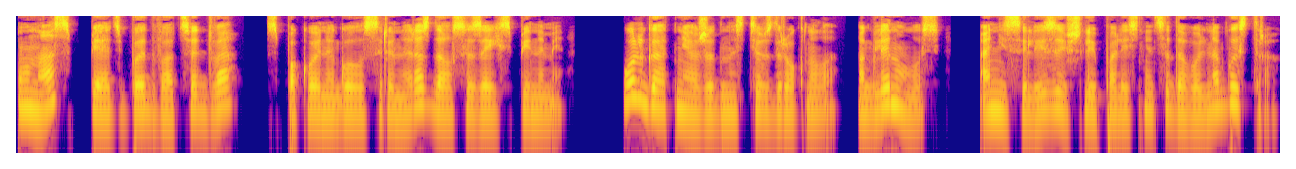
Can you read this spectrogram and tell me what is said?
«У нас пять Б двадцать два», — спокойный голос Рене раздался за их спинами. Ольга от неожиданности вздрогнула, оглянулась. Они с Элизой шли по лестнице довольно быстро.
